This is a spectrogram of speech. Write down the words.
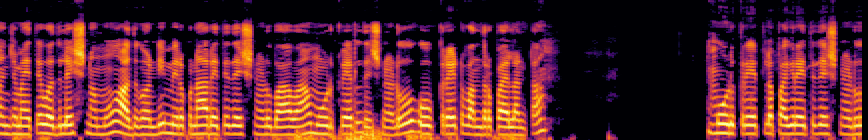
కొంచెం అయితే వదిలేసినాము. అదిగోండి మిరపనారు అయితే తెచ్చినాడు బావ మూడు క్రేట్లు తెచ్చినాడు. ఒక క్రేట్ వంద రూపాయలంట. మూడు క్రేట్ల పగిరైతే తెచ్చినాడు.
